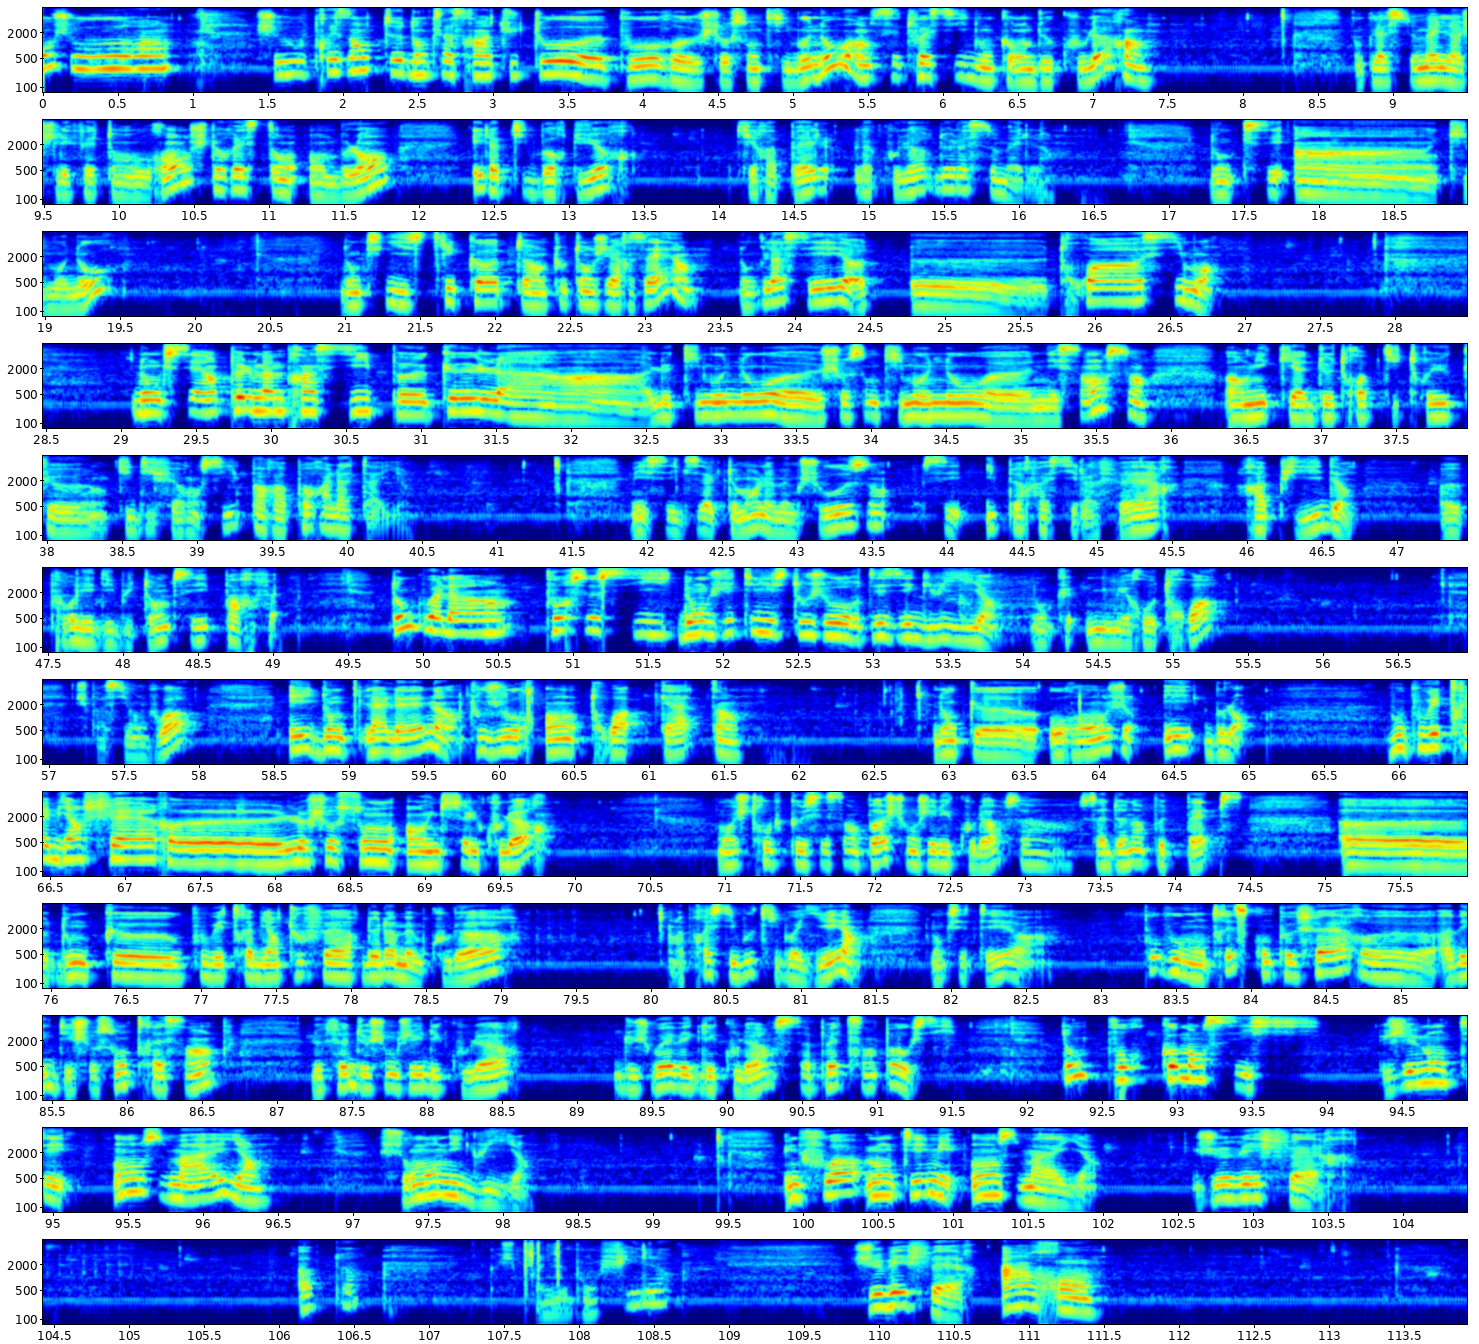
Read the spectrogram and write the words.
Bonjour, je vous présente donc ça sera un tuto euh, pour euh, chaussons kimono, hein, cette fois-ci donc en deux couleurs. Donc la semelle là je l'ai faite en orange, le restant en blanc et la petite bordure qui rappelle la couleur de la semelle. Donc c'est un kimono, donc il se tricote tout en jersey. Donc là c'est 3-6 euh, mois. Donc c'est un peu le même principe que la, le kimono, euh, chausson kimono euh, naissance, hormis qu'il y a deux trois petits trucs euh, qui différencient par rapport à la taille. Mais c'est exactement la même chose, c'est hyper facile à faire, rapide, pour les débutantes c'est parfait. Donc voilà, pour ceci, donc j'utilise toujours des aiguilles, donc numéro 3, je sais pas si on voit, et donc la laine, toujours en 3-4. Donc euh, orange et blanc. Vous pouvez très bien faire euh, le chausson en une seule couleur. Moi je trouve que c'est sympa, changer les couleurs, ça, donne un peu de peps. Euh, donc vous pouvez très bien tout faire de la même couleur. Après c'est vous qui voyez. Hein. Donc c'était pour vous montrer ce qu'on peut faire avec des chaussons très simples le fait de changer les couleurs, de jouer avec les couleurs, ça peut être sympa aussi. Donc pour commencer, j'ai monté 11 mailles sur mon aiguille. Une fois monté mes 11 mailles, je vais faire, hop, je le bon fil, je vais faire un rang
